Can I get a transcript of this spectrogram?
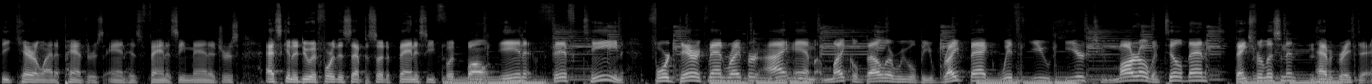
the Carolina Panthers and his fantasy managers. That's going to do it for this episode of Fantasy Football in 15. For Derek Van Riper, I am Michael Beller. We will be right back with you here tomorrow. Until then, thanks for listening and have a great day.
